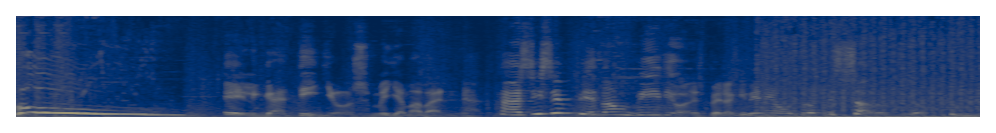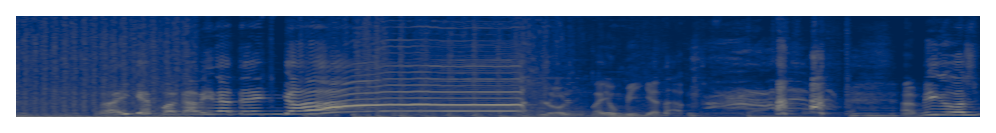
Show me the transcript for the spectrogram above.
¡Uh! El gatillos me llamaban. Así se empieza un vídeo. Espera, aquí viene otro pesado, tío. ¡Ay, qué poca vida tengo! LOL, vaya humillada. Amigos,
